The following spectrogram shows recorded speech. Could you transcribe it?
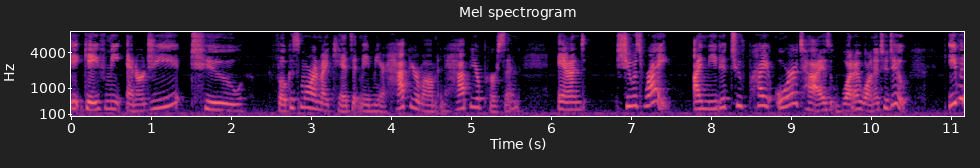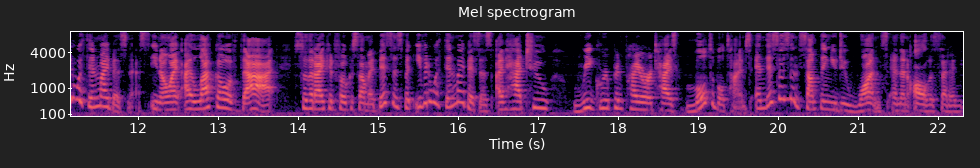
It gave me energy to focus more on my kids. It made me a happier mom and happier person. And she was right. I needed to prioritize what I wanted to do. Even within my business, you know, I, I let go of that so that I could focus on my business. But even within my business, I've had to regroup and prioritize multiple times. And this isn't something you do once and then all of a sudden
